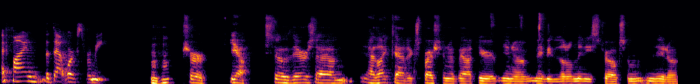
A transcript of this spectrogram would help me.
i find that that works for me mm-hmm. sure yeah so there's um i like that expression about your you know maybe little mini strokes and you know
